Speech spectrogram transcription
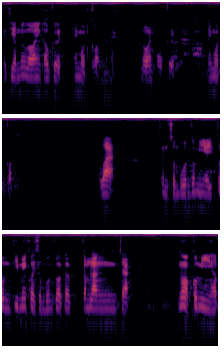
กระเทียมต้องรอให้เขาเกิดให้หมดก่อนนะครับ รอให้เขาเกิดให้หมดก่อน เพราะว่าต้นสมบูรณ์ก็มีไอ้ต้นที่ไม่ค่อยสมบูรณ์ก็ก็กำลังจะงอกก็มีครับ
